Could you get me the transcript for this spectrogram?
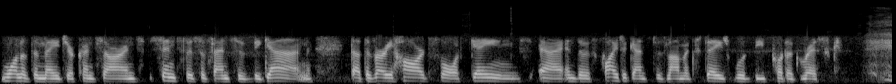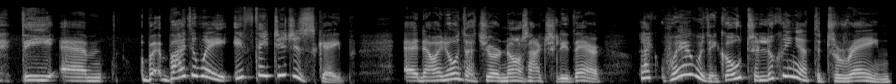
one of the major concerns since this offensive began, that the very hard fought gains uh, in the fight against Islamic State would be put at risk. The um, by the way, if they did escape, uh, now I know that you're not actually there. Like, where would they go to? Looking at the terrain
